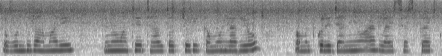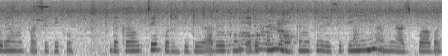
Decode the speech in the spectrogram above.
তো বন্ধুরা, আমার এই চুনো মাছের ঝাল চচ্চড়ি কেমন লাগল? কমেন্ট করে জানিও আর লাইক সাবস্ক্রাইব করে আমার পাশে থেকো। দেখা হচ্ছে পরের ভিডিও আরও এরকম এরকম নতুন নতুন রেসিপি নিয়ে আমি আসব আবার।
